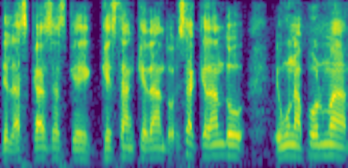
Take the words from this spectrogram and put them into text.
de las casas que, que están quedando. Está quedando en una forma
